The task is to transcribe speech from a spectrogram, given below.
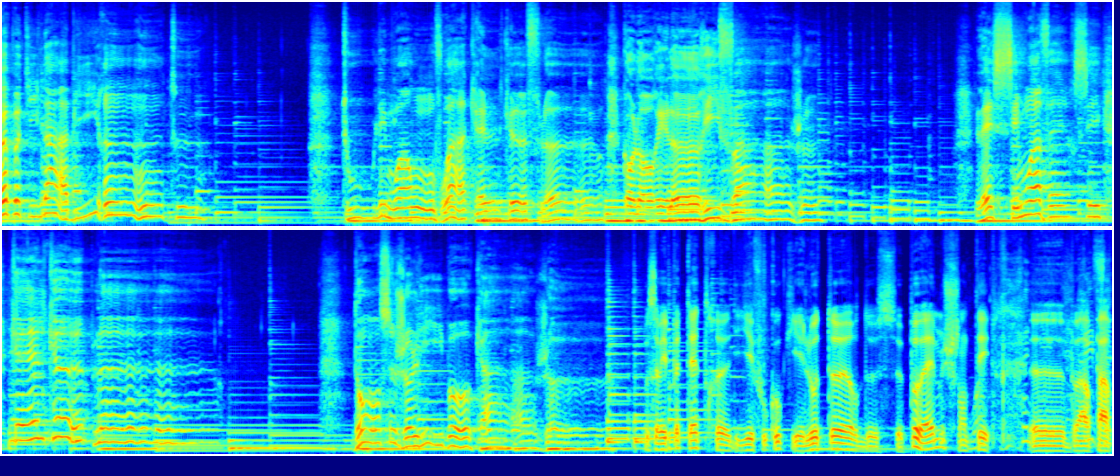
un petit labyrinthe. Tous les mois on voit quelques fleurs colorer le rivage Laissez-moi verser quelques pleurs dans ce joli bocage. Vous savez peut-être, euh, Didier Foucault, qui est l'auteur de ce poème chanté euh, par, par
